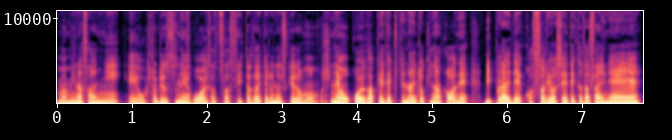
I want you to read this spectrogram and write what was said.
今皆さんに、えー、お一人ずつね、ご挨拶させていただいてるんですけれども、もしね、お声掛けできてない時なんかはね、リプライでこっそり教えてくださいね。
